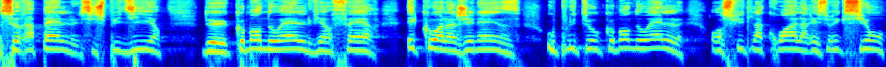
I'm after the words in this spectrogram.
ce rappel, si je puis dire, de comment Noël vient faire écho à la Genèse, ou plutôt comment Noël, ensuite la croix, la résurrection,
